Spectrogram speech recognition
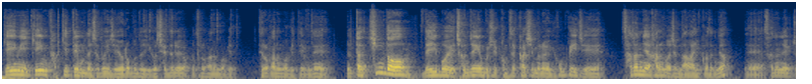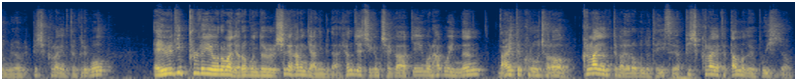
게임이 게임답기 때문에 저도 이제 여러분들 이거 제대로 해갖고 들어가는 거기 들어가는 거기 때문에 일단 킹덤 네이버에 전쟁의 불씨 검색하시면 홈페이지에 사전 예약하는 거 지금 나와 있거든요. 예, 사전 예약 좀 PC 클라이언트 그리고 LD 플레이어로만 여러분들 실행하는 게 아닙니다. 현재 지금 제가 게임을 하고 있는 나이트 크로우처럼 클라이언트가 여러분들 돼 있어요. PC 클라이언트 다운로드 보이시죠?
